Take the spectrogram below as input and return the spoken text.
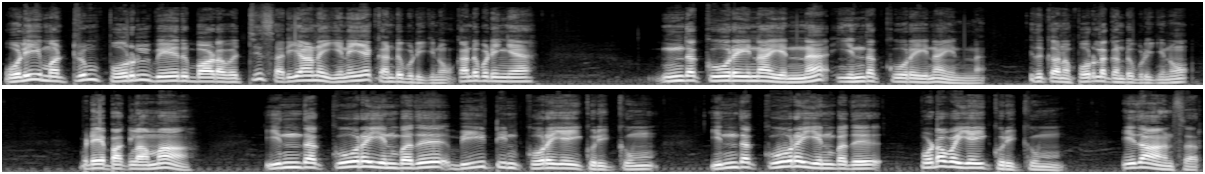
ஒளி மற்றும் பொருள் வேறுபாடை வச்சு சரியான இணையை கண்டுபிடிக்கணும். கண்டுபிடிங்க. இந்த கூரைனா என்ன? இந்த கூரைனா என்ன? இதுக்கான பொருளை கண்டுபிடிக்கணும். விடையை பார்க்கலாமா? இந்த கூரை என்பது வீட்டின் கூரையை குறிக்கும். இந்த கூரை என்பது புடவையை குறிக்கும். இதான் ஆன்சர்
